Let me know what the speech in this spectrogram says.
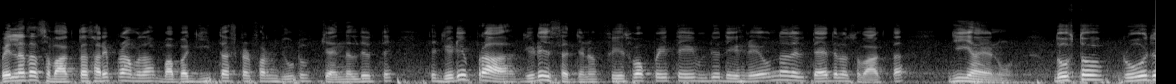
ਪਹਿਲਾਂ ਤਾਂ ਸਵਾਗਤ ਆ ਸਾਰੇ ਭਰਾਵਾਂ ਦਾ, Baba Jeeta star farm YouTube channel ਦੇ ਉੱਤੇ। ਅਤੇ ਜਿਹੜੇ ਭਰਾ, ਜਿਹੜੇ ਸੱਜਣ ਫੇਸਬੁੱਕ ਪੇਜ ਤੇ ਇਹ ਵੀਡੀਓ ਦੇਖ ਰਹੇ ਉਹਨਾਂ ਦਾ ਵੀ ਤਹਿ ਦਿਲੋਂ ਸਵਾਗਤ ਆ ਜੀ ਆਇਆਂ ਨੂੰ। ਦੋਸਤੋ, ਰੋਜ਼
